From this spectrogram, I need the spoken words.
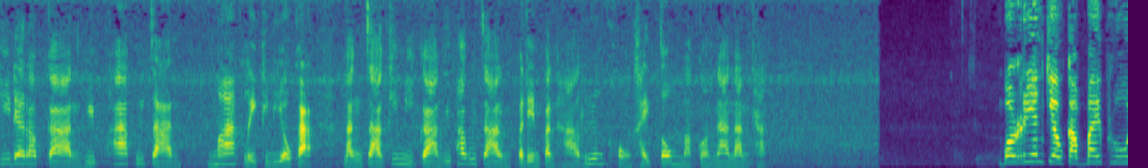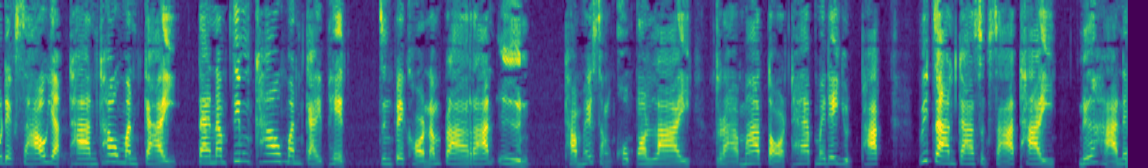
ที่ได้รับการวิพากษ์วิจารณ์มากเลยทีเดียวค่ะ หลังจากที่มีการวิพากษ์วิจารณ์ประเด็นปัญหาเรื่องของไข่ต้มมาก่อนหน้านั้นค่ะบทเรียนเกี่ยวกับใบพลูเด็กสาวอยากทานข้าวมันไก่ แต่น้ำจิ้มข้าวมันไก่เผ็ด จึงไปขอน้ำปลาร้านอื่น ทำให้สังคมออนไลน์ ดราม่าต่อแทบไม่ได้หยุดพัก วิจารณ์การศึกษาไทย เนื้อหาใน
